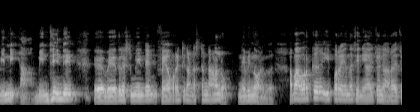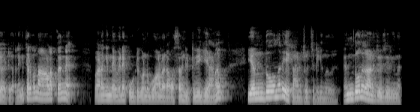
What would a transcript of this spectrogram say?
ബിന്നി. ആ ബിന്നിന്റെയും വേദലക്ഷ്മീന്റെയും ഫേവറേറ്റ് കണ്ടസ്റ്റന്റ് ആണല്ലോ നെവി എന്ന് പറയുന്നത്. അപ്പോൾ അവർക്ക് ഈ പറയുന്ന ശനിയാഴ്ചയോ ഞായറാഴ്ചയോ ആയിട്ട് അല്ലെങ്കിൽ ചിലപ്പോൾ നാളെ തന്നെ വേണമെങ്കിൽ നെവിനെ കൂട്ടിക്കൊണ്ട് പോകാനുള്ള ഒരു അവസരം കിട്ടിയിരിക്കുകയാണ്. എന്തോന്നടേ കാണിച്ചു വെച്ചിരിക്കുന്നത്? എന്തോന്ന് കാണിച്ചു വെച്ചിരിക്കുന്നത്?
